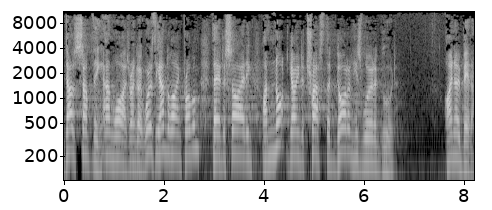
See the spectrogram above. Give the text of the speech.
does something unwise or ungodly, what is the underlying problem? They are deciding, I'm not going to trust that God and His Word are good. I know better.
